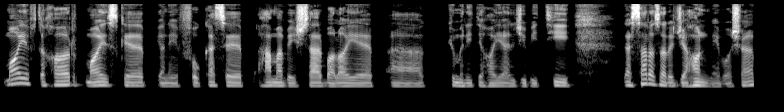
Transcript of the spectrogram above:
مای افتخار مای است که یعنی فوکس همه بیشتر بالای کمیونیتی های LGBT در سراسر جهان می باشه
